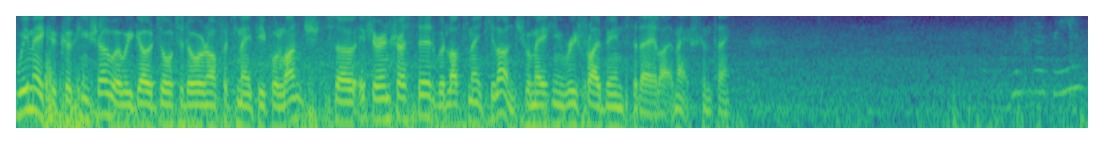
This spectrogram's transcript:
We make a cooking show where we go door to door and offer to make people lunch. So if you're interested, we'd love to make you lunch. We're making refried beans today, like a Mexican thing. Refried beans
